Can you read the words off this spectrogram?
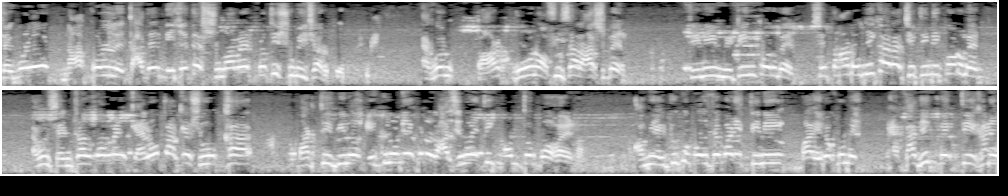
সেগুলো না করলে তাদের নিজেদের সুনামের প্রতি সুবিচার করবে। এখন তার কোন অফিসার আসবেন তিনি মিটিং করবেন, সে তার অধিকার আছে, তিনি করবেন। এখন সেন্ট্রাল গভর্নমেন্ট কেন তাকে সুরক্ষা প্রার্থী দিল এগুলো নিয়ে কোনো রাজনৈতিক মন্তব্য হয় না। আমি এইটুকু বলতে পারি, তিনি বা এরকম একাধিক ব্যক্তি এখানে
